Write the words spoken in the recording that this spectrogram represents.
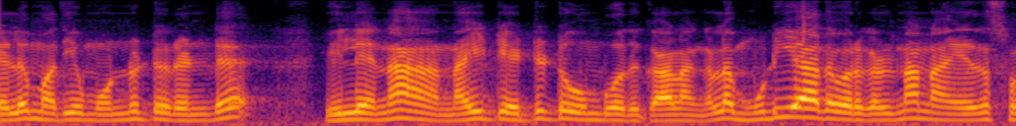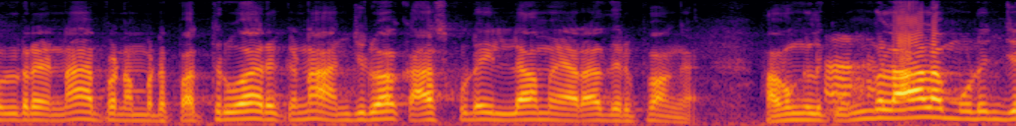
ஏழு மதியம் ஒன்று டு ரெண்டு இல்லைன்னா நைட்டு எட்டு டு ஒம்பது காலங்களில் முடியாதவர்கள்னால் நான் எதை சொல்கிறேன்னா இப்போ நம்மகிட்ட பத்து ரூபா இருக்குன்னா அஞ்சு ரூபா காசு கூட இல்லாமல் யாராவது இருப்பாங்க. அவங்களுக்கு உங்களால் முடிஞ்ச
